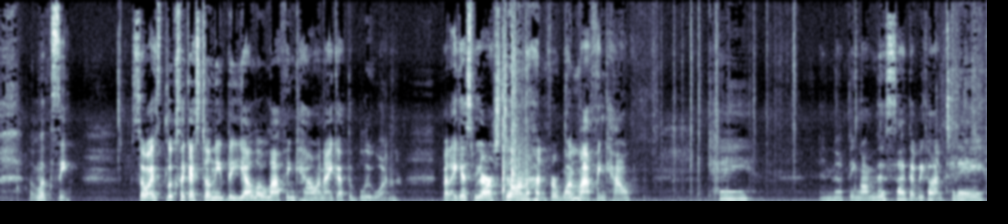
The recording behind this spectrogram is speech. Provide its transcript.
let's see. So it looks like I still need the yellow laughing cow and I got the blue one. But I guess we are still on the hunt for one laughing cow. Okay, and nothing on this side that we got today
